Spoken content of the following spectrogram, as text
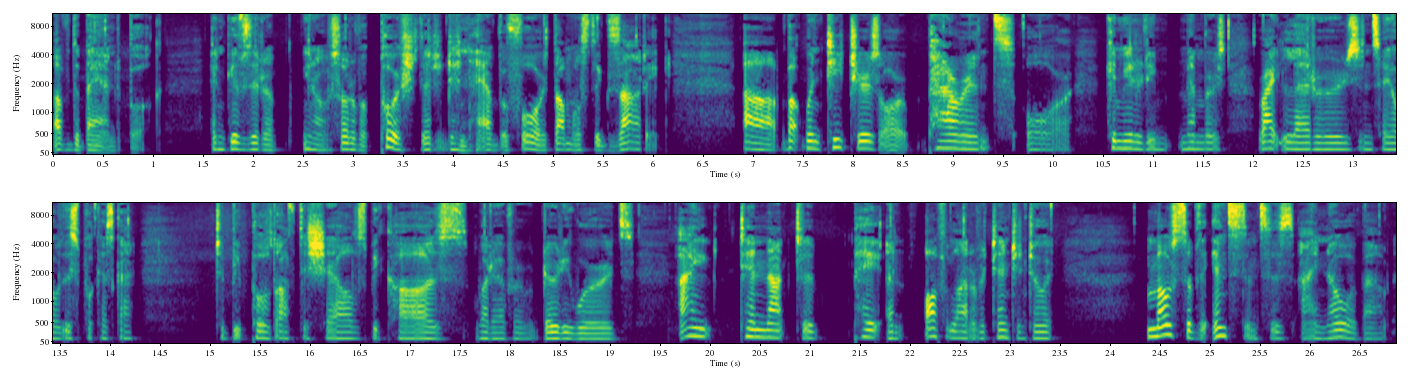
of the banned book and gives it a, you know, sort of a push that it didn't have before. It's almost exotic. Uh, but when teachers or parents or community members write letters and say, oh, this book has got to be pulled off the shelves because whatever, dirty words, I tend not to pay an awful lot of attention to it. Most of the instances I know about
